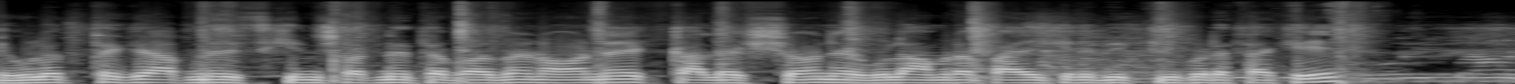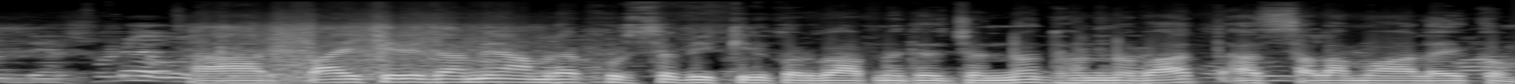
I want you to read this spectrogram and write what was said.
এগুলোর থেকে আপনি স্ক্রিনশট নিতে পারবেন। অনেক কালেকশন এগুলো আমরা পাইকারি বিক্রি করে থাকি। আর পাইকারি দামে আমরা খুচরো বিক্রি করব আপনাদের জন্য। ধন্যবাদ। আসসালামু আলাইকুম।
